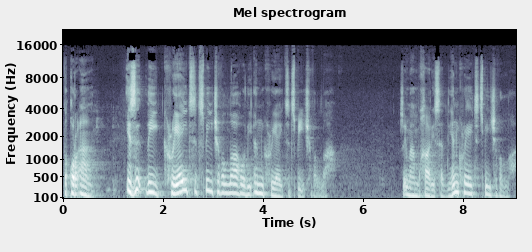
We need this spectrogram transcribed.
the Quran, is it the created speech of Allah or the uncreated speech of Allah? So Imam Bukhari said, the uncreated speech of Allah.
